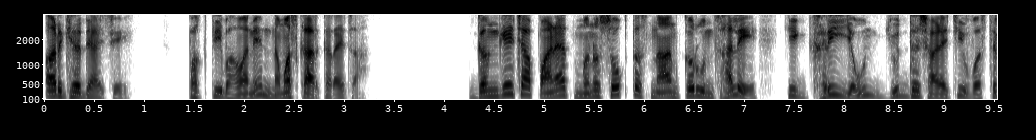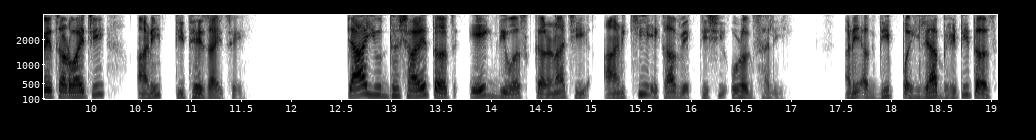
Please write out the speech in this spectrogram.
अर्घ्य द्यायचे. भक्तिभावाने नमस्कार करायचा. गंगेच्या पाण्यात मनसोक्त स्नान करून झाले की घरी येऊन युद्धशाळेची वस्त्रे चढवायची आणि तिथे जायचे. त्या युद्धशाळेतच एक दिवस कर्णाची आणखी एका व्यक्तीशी ओळख झाली. आणि अगदी पहिल्या भेटीतच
